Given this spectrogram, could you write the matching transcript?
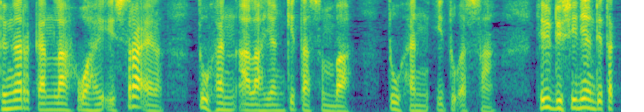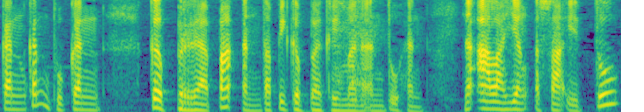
Dengarkanlah wahai Israel, Tuhan Allah yang kita sembah, Tuhan itu esa. Jadi di sini yang ditekankan bukan keberapaan tapi kebagaimanaan Tuhan. Nah Allah yang esa itu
